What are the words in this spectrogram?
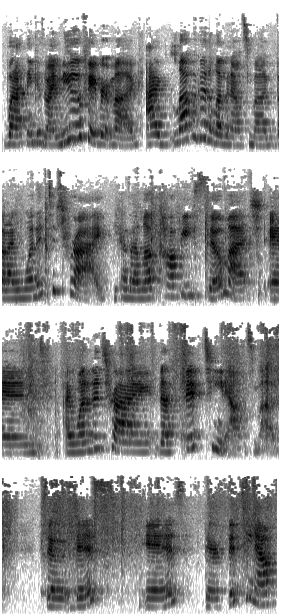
what I think is my new favorite mug. I love a good 11 ounce mug, but I wanted to try because I love coffee so much and I wanted to try the 15 ounce mug. So this is their 15 ounce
